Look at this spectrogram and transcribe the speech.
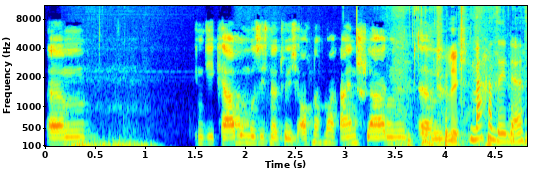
Ähm, in die Kerbe muss ich natürlich auch noch mal reinschlagen. Ähm, natürlich. Ähm, Machen Sie das.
